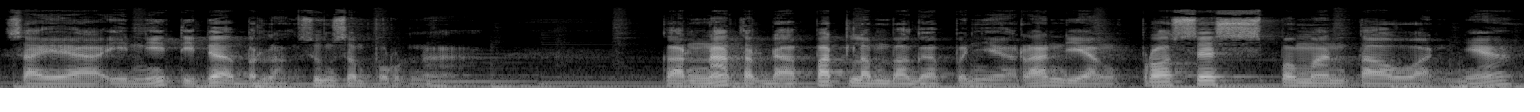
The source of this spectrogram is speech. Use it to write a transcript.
saya ini tidak berlangsung sempurna karena terdapat lembaga penyiaran yang proses pemantauannya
